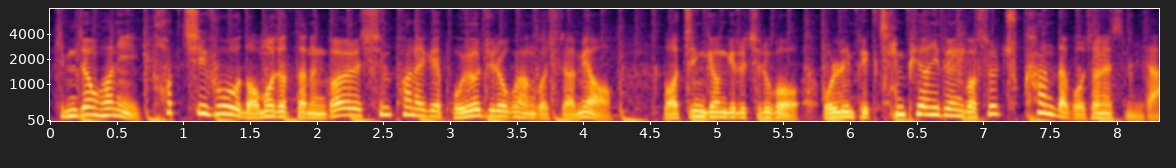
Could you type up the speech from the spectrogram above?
김정환이 터치 후 넘어졌다는 걸 심판에게 보여주려고 한 것이라며 멋진 경기를 치르고 올림픽 챔피언이 된 것을 축하한다고 전했습니다.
